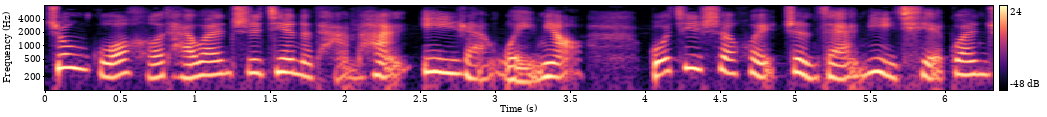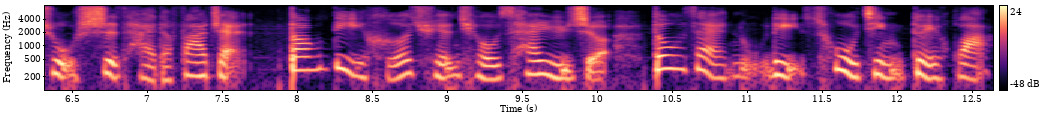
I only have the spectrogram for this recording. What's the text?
中国和台湾之间的谈判依然微妙，国际社会正在密切关注事态的发展。当地和全球参与者都在努力促进对话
